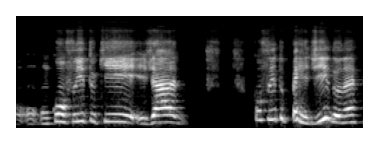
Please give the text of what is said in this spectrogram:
um, um, conflito que já conflito perdido, né?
